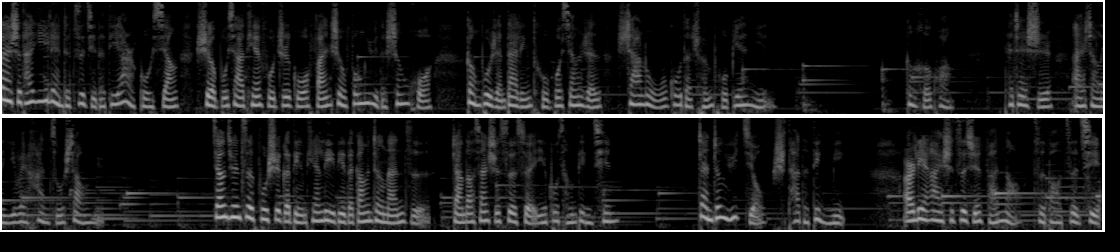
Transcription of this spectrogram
但是他依恋着自己的第二故乡，舍不下天府之国繁盛丰裕的生活，更不忍带领吐蕃乡人杀戮无辜的淳朴边民。更何况，他这时爱上了一位汉族少女。将军自负是个顶天立地的刚正男子，长到三十四岁也不曾定亲。战争与酒是他的定命。而恋爱是自寻烦恼、自暴自弃，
